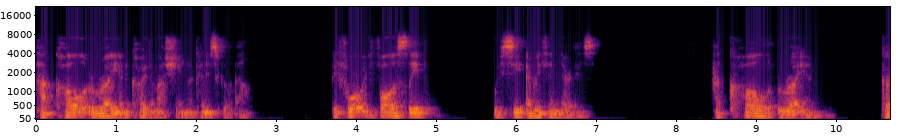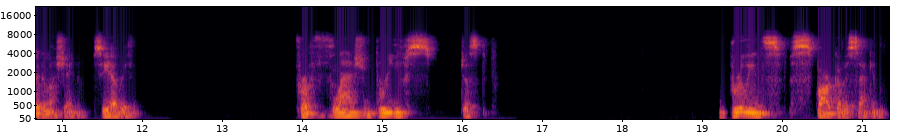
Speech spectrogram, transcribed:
hakol rayin koydem ashena kaniskul before we fall asleep, we see everything there is. Hakol royim, koydem See everything. For a flash, brief, just brilliant spark of a second.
